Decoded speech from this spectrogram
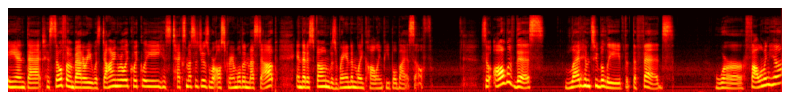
and that his cell phone battery was dying really quickly, his text messages were all scrambled and messed up, and that his phone was randomly calling people by itself. So, all of this led him to believe that the feds were following him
